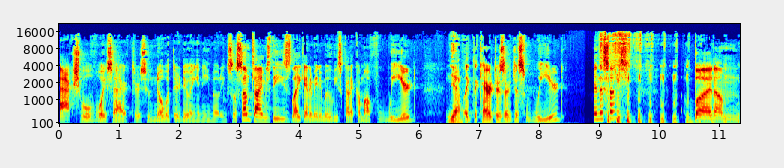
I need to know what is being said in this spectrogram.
actual voice actors who know what they're doing and emoting." So sometimes these like animated movies kind of come off weird. Yeah, like the characters are just weird in a sense. but um,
